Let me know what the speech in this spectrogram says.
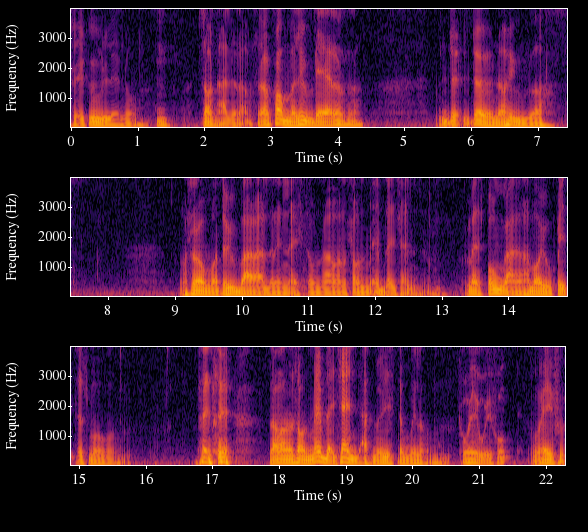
skolen og Mm. sånn hadde det. Så kom vel hun der, og så dø- døde hun. Og, og så måtte hun være der inne en stund. Det var sånn vi ble kjent. Mens på ungene han var jo bitte små. Men det var noe sånn vi ble kjent, at vi visste om hverandre. Hvor er hun ifra? Hun er fra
